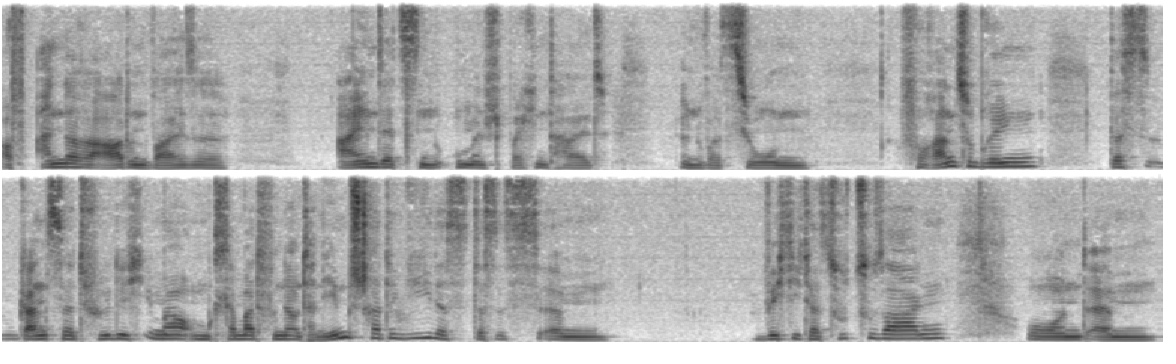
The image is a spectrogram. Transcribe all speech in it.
auf andere Art und Weise einsetzen, um entsprechend halt Innovationen voranzubringen. Das ganz natürlich immer umklammert von der Unternehmensstrategie. Das, das ist ähm, wichtig dazu zu sagen. Und ähm,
